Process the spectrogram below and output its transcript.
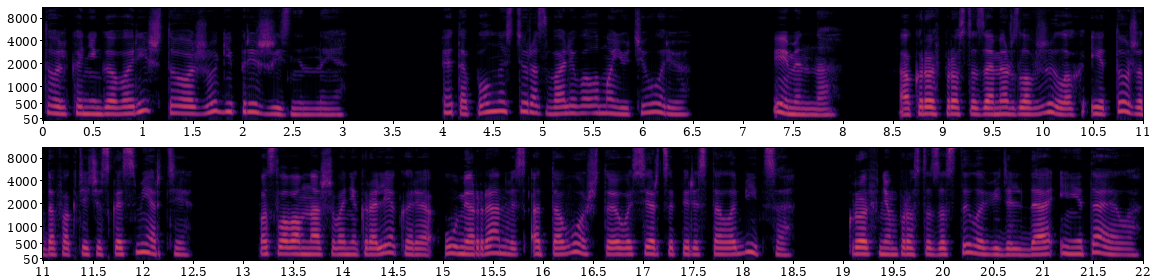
Только не говори, что ожоги прижизненные. Это полностью разваливало мою теорию. Именно. А кровь просто замерзла в жилах и тоже до фактической смерти. По словам нашего некролекаря, умер Ранвис от того, что его сердце перестало биться. Кровь в нем просто застыла в виде льда и не таяла.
